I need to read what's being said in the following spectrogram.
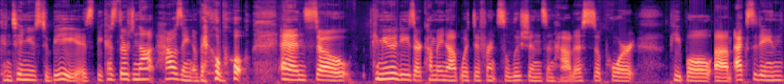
continues to be, is because there's not housing available. and so communities are coming up with different solutions and how to support people um, exiting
